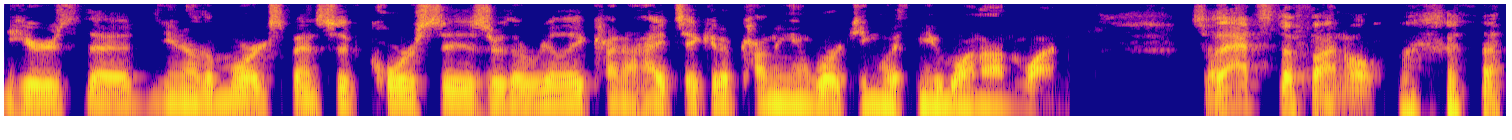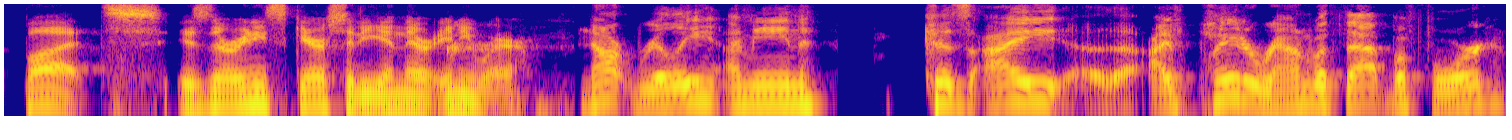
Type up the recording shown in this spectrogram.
Here's the, you know, the more expensive courses or the really kind of high ticket of coming and working with me one on one. So that's the funnel. but is there any scarcity in there anywhere? Not really. I mean, because I uh, I've played around with that before.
